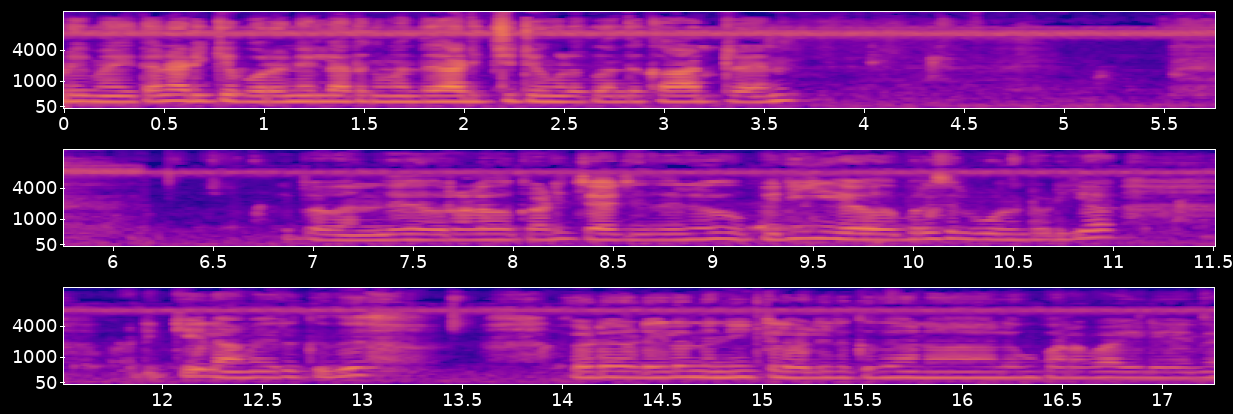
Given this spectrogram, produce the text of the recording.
இப்படி மாதிரி தானே அடிக்க போகிறேன் எல்லாத்துக்கும் வந்து அடிச்சுட்டு உங்களுக்கு வந்து காட்டுறேன். இப்போ வந்து ஓரளவுக்கு அடிச்சாச்சு. பெரிய பிரசில் போடுடைய அடிக்க இல்லாமல் இருக்குது. இட இடையில் இந்த நீக்கல் வலி இருக்குது. ஆனாலும் பரவாயில்லையில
